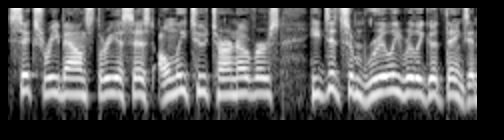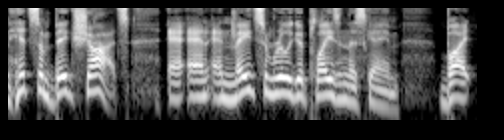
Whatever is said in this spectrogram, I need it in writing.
six rebounds, three assists, only two turnovers. He did some really, really good things and hit some big shots and, and, and made some really good plays in this game. But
